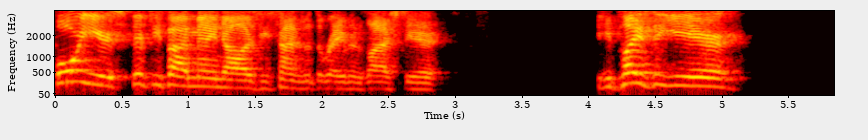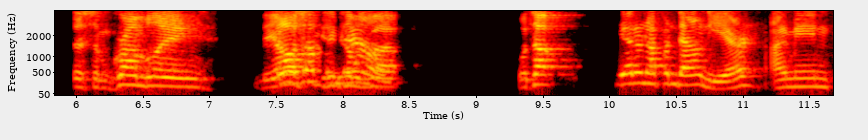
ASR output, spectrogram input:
Four years, fifty-five million dollars. He signs with the Ravens last year. He plays the year. There's some grumbling. The up offseason comes about. What's up? He had an up and down year. I mean,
